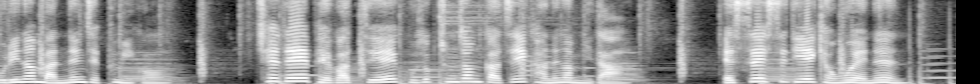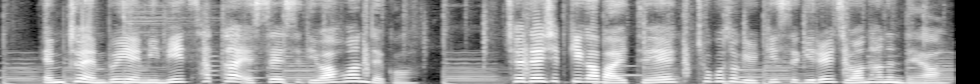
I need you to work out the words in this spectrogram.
올인원 만능 제품이고 최대 100W의 고속 충전까지 가능합니다. SSD의 경우에는 M2 NVMe 및 SATA SSD와 호환되고 최대 10GB의 초고속 읽기 쓰기를 지원하는데요.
